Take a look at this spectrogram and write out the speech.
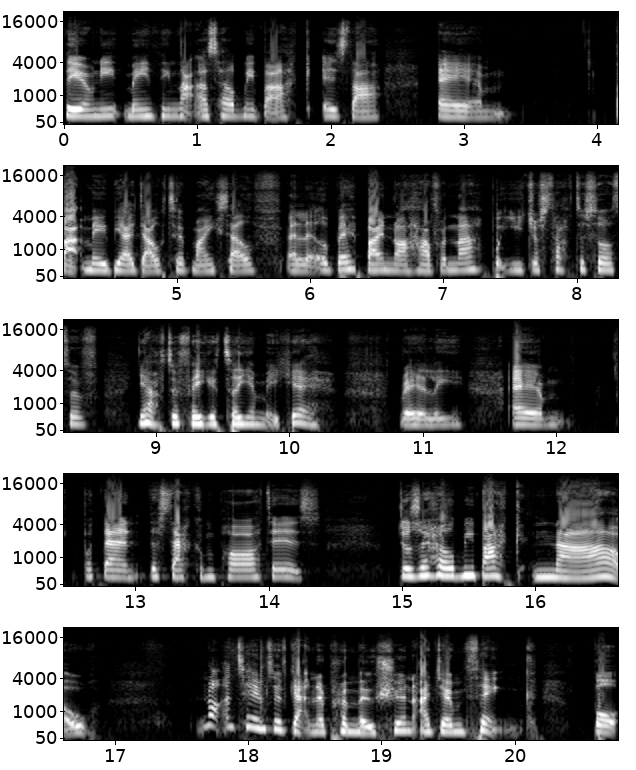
the only main thing that has held me back is that um maybe I doubted myself a little bit by not having that, but you just have to sort of you have to fake it till you make it, really. Um but then the second part is does it hold me back now? Not in terms of getting a promotion, I don't think, but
